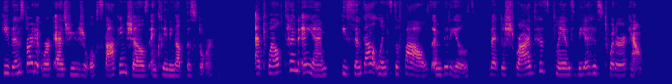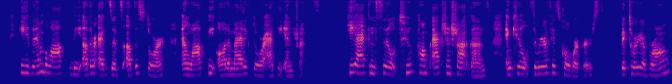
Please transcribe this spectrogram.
He then started work as usual, stocking shelves and cleaning up the store. At 12:10 a.m., he sent out links to files and videos that described his plans via his Twitter account. He then blocked the other exits of the store and locked the automatic door at the entrance. He had concealed two pump action shotguns and killed three of his coworkers. Victoria Brong,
